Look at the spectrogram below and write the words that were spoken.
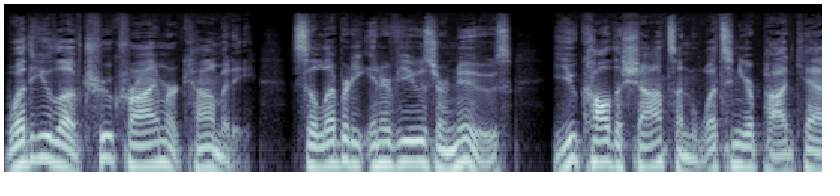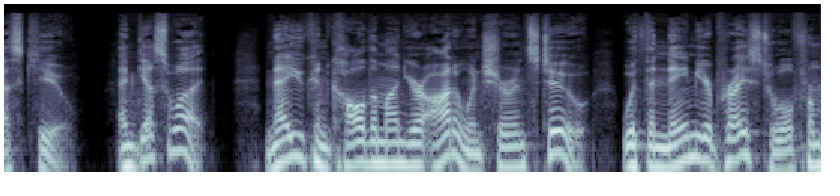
Whether you love true crime or comedy, celebrity interviews or news, you call the shots on what's in your podcast queue. And guess what? Now you can call them on your auto insurance too with the Name Your Price tool from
